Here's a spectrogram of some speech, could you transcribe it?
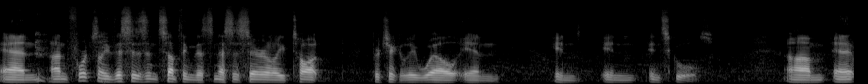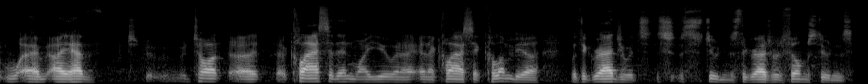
And unfortunately, this isn't something that's necessarily taught particularly well in in in in schools. Um, and it, I have t- taught a, a class at NYU and a, and a class at Columbia with the graduate students, the graduate film students,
